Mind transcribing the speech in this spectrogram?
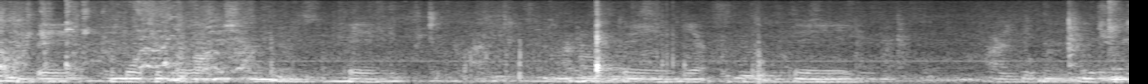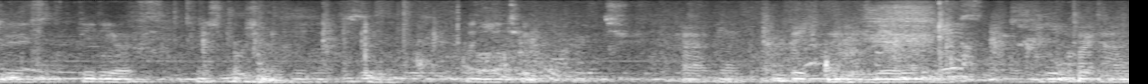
and they promote it a lot. They, they yeah, they introduce videos, instructional videos on YouTube, which have like big videos, quite high.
